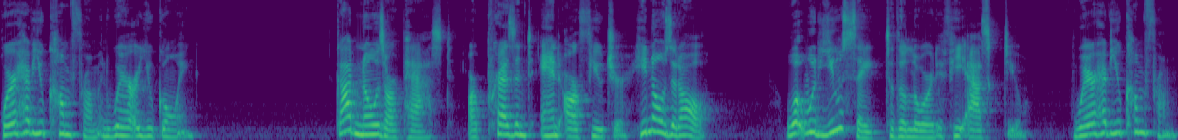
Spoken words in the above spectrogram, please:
where have you come from and where are you going? God knows our past, our present, and our future. He knows it all. What would you say to the Lord if He asked you, Where have you come from?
